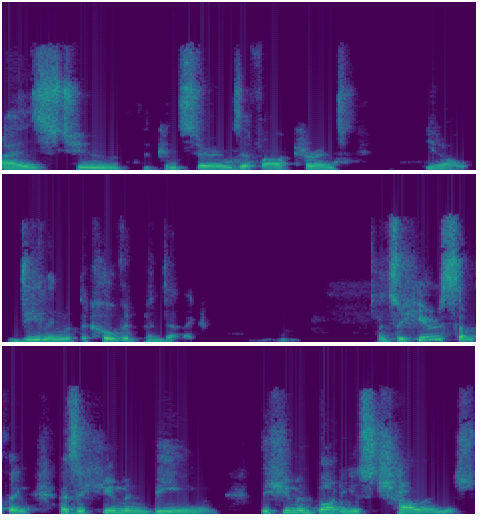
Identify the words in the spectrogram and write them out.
as to the concerns of our current, you know, dealing with the COVID pandemic. And so here's something as a human being, the human body is challenged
